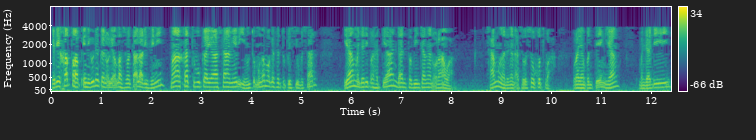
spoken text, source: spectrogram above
Jadi khatab yang digunakan oleh Allah SWT di sini Ma khatbuka ya samiri Untuk menggambarkan satu peristiwa besar Yang menjadi perhatian dan perbincangan orang awam. Sama dengan asal-usul khutbah Orang yang penting yang menjadi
